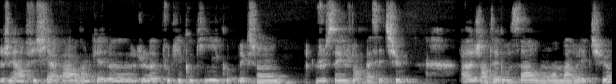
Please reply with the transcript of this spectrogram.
J'ai un fichier à part dans lequel euh, je note toutes les coquilles et corrections que je sais que je dois repasser dessus. Euh, J'intègre ça au moment de ma relecture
